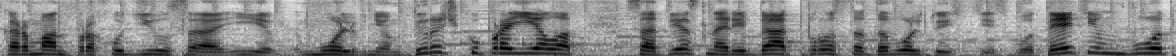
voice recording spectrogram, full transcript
карман прохудился и моль в нем дырочку проела, соответственно, ребят, просто довольствуйтесь вот этим вот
